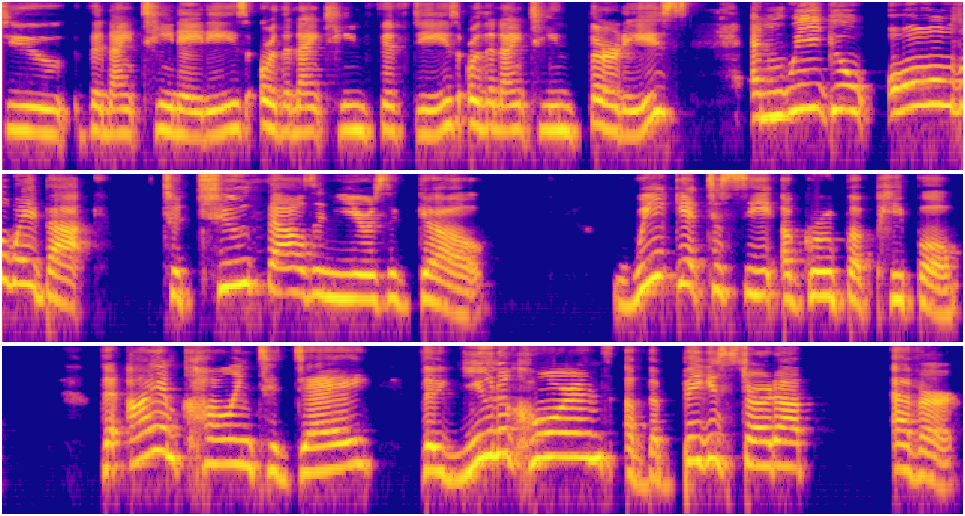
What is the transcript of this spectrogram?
to the 1980s or the 1950s or the 1930s, and we go all the way back to 2000 years ago, we get to see a group of people that I am calling today the unicorns of the biggest startup ever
